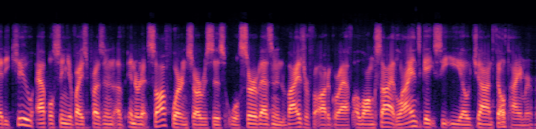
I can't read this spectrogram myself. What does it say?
Eddy Cue, Apple Senior Vice President of Internet Software and Services, will serve as an advisor for Autograph alongside Lionsgate CEO Jon Feltheimer,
